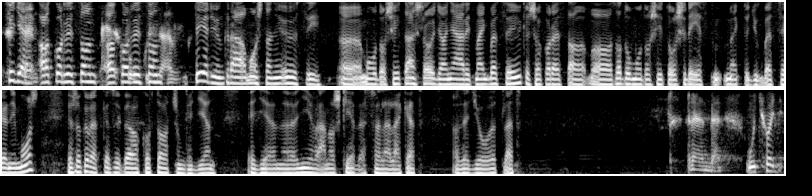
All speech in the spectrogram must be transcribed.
figyelj, akkor viszont, akkor viszont térjünk rá a mostani őszi ö, módosításra, hogy a nyárit megbeszéljük, és akkor ezt a, az adómódosítós részt meg tudjuk beszélni most, és a következőben akkor tartsunk egy ilyen, egy ilyen nyilvános kérdezfeleleket. Az egy jó ötlet. Rendben. Úgyhogy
